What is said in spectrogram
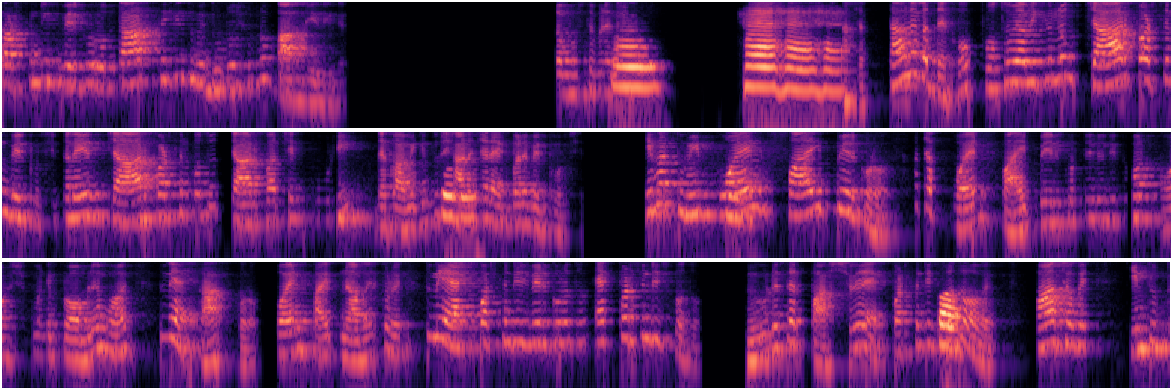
পার্সেন্টেজ বের করো তার থেকে তুমি দুটো শূন্য বাদ দিয়ে দিতে। বুঝতে পেরেছ? হ্যাঁ হ্যাঁ হ্যাঁ। আচ্ছা তাহলে এবার দেখো প্রথমে আমি কি করলাম? চার পার্সেন্ট বের করছি। তাহলে এর চার পার্সেন্ট কত? চার পাঁচে কুড়ি। দেখো আমি কিন্তু কুড়ি। সাড়ে চার একবারে বের করছি। এবার তুমি পয়েন্ট ফাইভ বের করো। আচ্ছা পয়েন্ট ফাইভ বের করতে যদি তোমার কষ্ট মানে প্রবলেম হয় তুমি এক কাজ করো পয়েন্ট ফাইভ না বের করে তুমি এক পার্সেন্টেজ বের করো তো। এক পার্সেন্টেজ কত? তুমি বলে স্যার পাঁচশো এর এক পার্সেন্টেজ কত হবে? পাঁচ হবে। কিন্তু তুমি-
